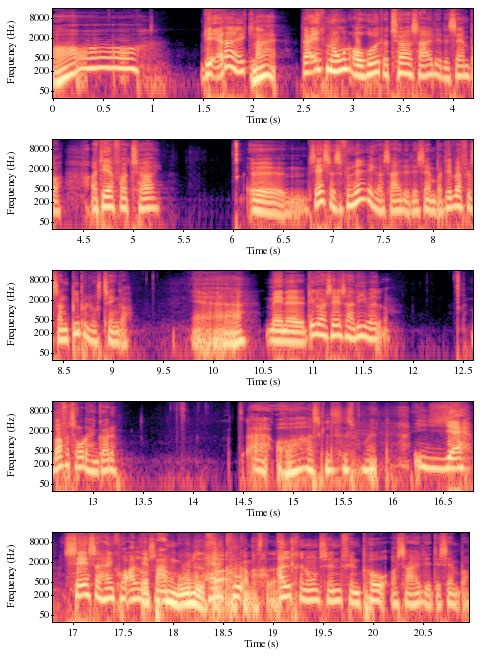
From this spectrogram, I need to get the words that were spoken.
Åh, oh, Det er der ikke. nej. Der er ikke nogen overhovedet, der tør at sejle i december, og derfor tør øh, Caesar selvfølgelig ikke at sejle i december. Det er i hvert fald sådan, Bibelus tænker. Ja. Men øh, det gør Caesar alligevel. Hvorfor tror du, han gør det? Uh, overraskelsesmoment. Ja, Caesar han kunne aldrig Det er bare mulighed for han at kunne komme afsted. aldrig nogensinde finde på at sejle i december.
